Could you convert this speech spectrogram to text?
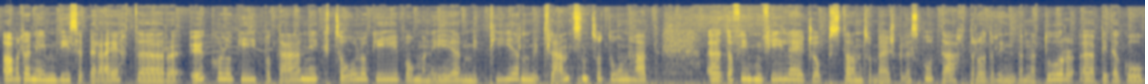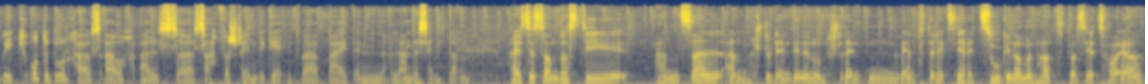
aber daneben dieser Bereich der Ökologie, Botanik, Zoologie, wo man eher mit Tieren, mit Pflanzen zu tun hat, äh, da finden viele Jobs dann zum Beispiel als Gutachter oder in der Naturpädagogik oder durchaus auch als äh, Sachverständige etwa bei den Landesämtern. Heißt es dann, dass die Anzahl an Studentinnen und Studenten während der letzten Jahre zugenommen hat, dass jetzt heuer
